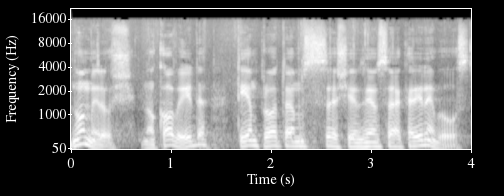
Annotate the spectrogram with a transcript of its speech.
nomiruši no Covid, tiem, protams, šiem Ziemassvētkiem arī nebūs.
